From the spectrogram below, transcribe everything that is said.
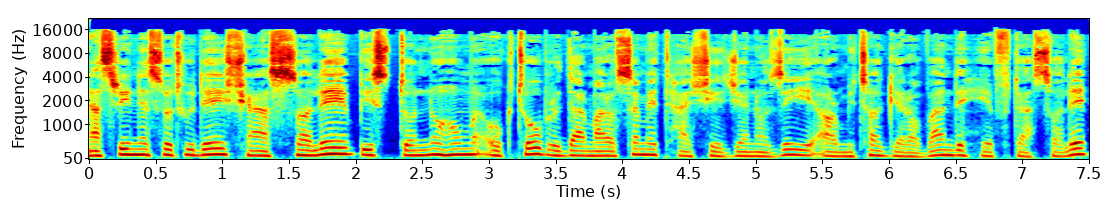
نسرین ستوده 60 ساله 29 اکتبر در مراسم تشییع جنازه آرمیتا گراوند 17 ساله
